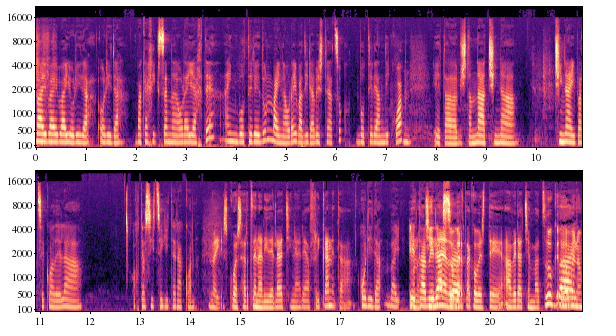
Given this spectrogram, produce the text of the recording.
Bai, bai, bai, hori da, hori da. Bakarrik zen orai arte, hain botere dun, baina orai badira beste atzuk, botere handikoak, mm. eta biztan da, Txina, Txina ipatzekoa dela hortaz hitz egiterakoan. Bai, eskua sartzen ari dela Txina ere Afrikan eta hori da, bai. Eta bueno, Txina edo eh, bertako beste aberatzen batzuk bai, edo bueno.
